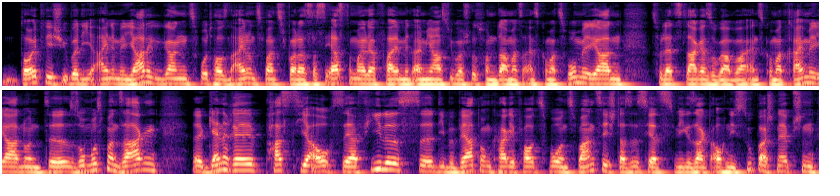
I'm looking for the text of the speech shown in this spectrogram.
deutlich über die 1 Milliarde gegangen. 2021 war das das erste Mal der Fall mit einem Jahresüberschuss von damals 1,2 Milliarden. Zuletzt lag er sogar bei 1,3 Milliarden. Und äh, so muss man sagen, äh, generell passt hier auch sehr vieles. Äh, die Bewertung KGV 22, das ist jetzt wie gesagt auch nicht super Schnäppchen,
